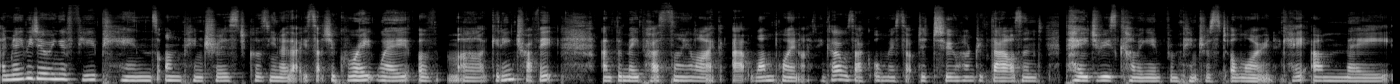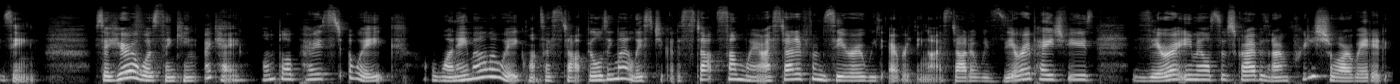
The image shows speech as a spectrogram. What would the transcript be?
and maybe doing a few pins on Pinterest because, you know, that is such a great way of uh, getting traffic. And for me personally, like at one point, I think I was like almost up to 200,000 page views coming in from Pinterest alone. Okay, amazing. So here I was thinking, okay, one blog post a week, one email a week. Once I start building my list, you've got to start somewhere. I started from zero with everything. I started with zero page views, zero email subscribers, and I'm pretty sure I waited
